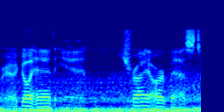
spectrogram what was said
we're gonna go ahead and try our best.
